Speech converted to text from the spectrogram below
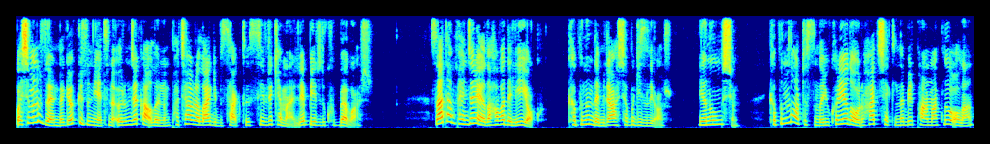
Başımın üzerinde gökyüzü niyetine örümcek ağlarının paçavralar gibi sarktığı sivri kemerli bir kubbe var. Zaten pencere ya da hava deliği yok. Kapının demiri ahşabı gizliyor. Yanılmışım. Kapının ortasında yukarıya doğru haç şeklinde bir parmaklığı olan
